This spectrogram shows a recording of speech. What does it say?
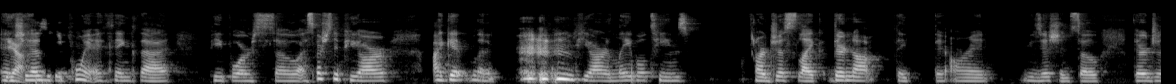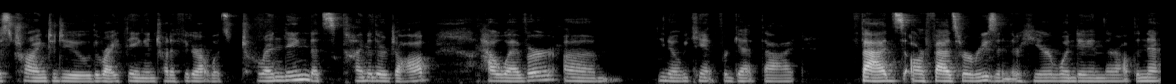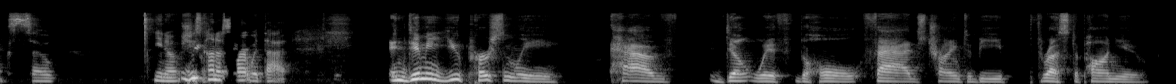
And Yeah. she has a good point. I think that people are so, especially PR. I get like PR and label teams are just like they're not they they aren't musicians, so they're just trying to do the right thing and try to figure out what's trending. That's kind of their job. However, um, you know, we can't forget that fads are fads for a reason. They're here one day and they're out the next. So, you know, she's kind of smart with that. And Demi, you personally have dealt with the whole fads trying to be thrust upon you.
